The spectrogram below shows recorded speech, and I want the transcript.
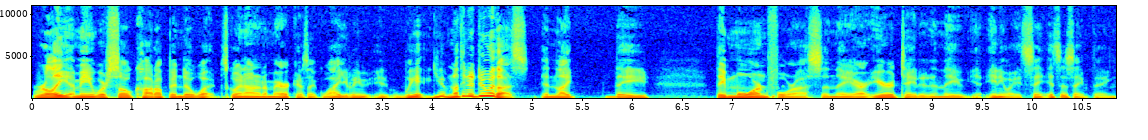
really? I mean, we're so caught up into what's going on in America. It's like, why you don't even, we you have nothing to do with us, and like they they mourn for us and they are irritated and they anyway. It's, it's the same thing.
